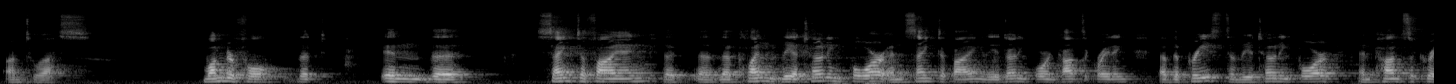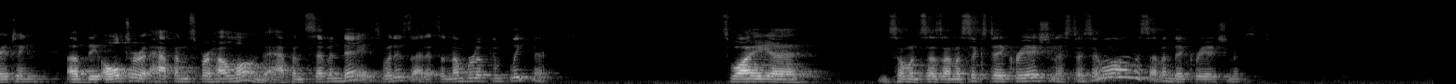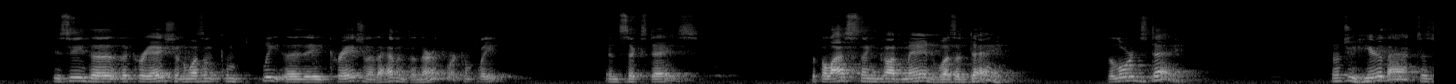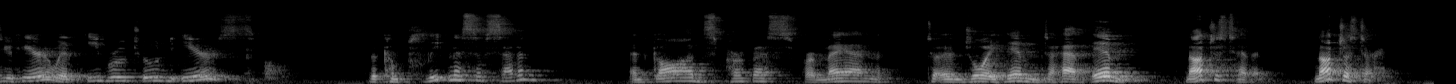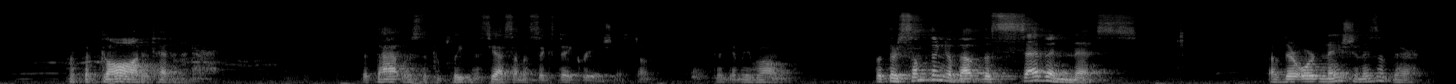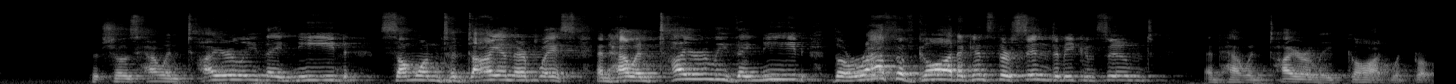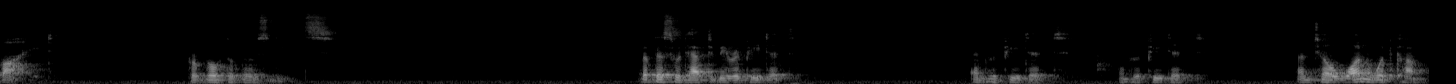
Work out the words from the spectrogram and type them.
unto us. Wonderful that in the sanctifying, the, uh, the, clean, the atoning for and sanctifying, the atoning for and consecrating of the priests, and the atoning for and consecrating of the altar. It happens for how long? It happens seven days. What is that? It's a number of completeness. It's why uh, someone says, I'm a six day creationist. I say, Well, a seven day creationist. You see, the, the creation wasn't complete, uh, the creation of the heavens and earth were complete in six days. But the last thing God made was a day, the Lord's day. Don't you hear that? Does you hear with Hebrew tuned ears the completeness of seven and God's purpose for man to enjoy Him, to have Him, not just heaven, not just earth, but the God of heaven and earth. That that was the completeness. Yes, I'm a six day creationist. Don't don't get me wrong. But there's something about the sevenness of their ordination, isn't there? That shows how entirely they need someone to die in their place and how entirely they need the wrath of God against their sin to be consumed and how entirely God would provide for both of those needs. But this would have to be repeated and repeated and repeated until one would come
